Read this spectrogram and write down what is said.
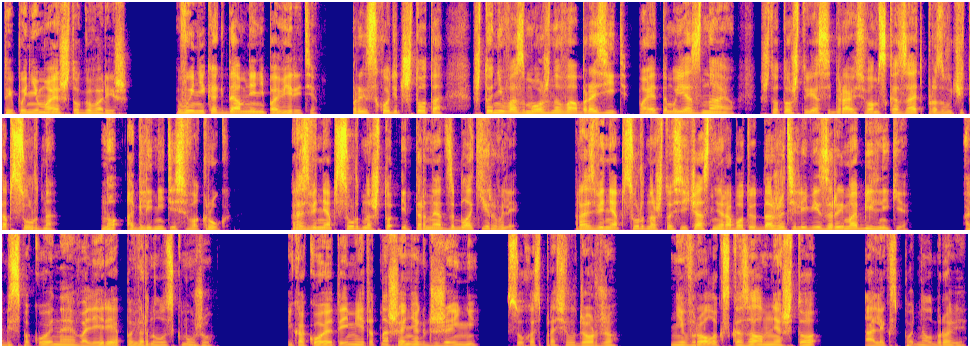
Ты понимаешь, что говоришь? Вы никогда мне не поверите. Происходит что-то, что невозможно вообразить, поэтому я знаю, что то, что я собираюсь вам сказать, прозвучит абсурдно. Но оглянитесь вокруг. Разве не абсурдно, что интернет заблокировали? Разве не абсурдно, что сейчас не работают даже телевизоры и мобильники? Обеспокоенная Валерия повернулась к мужу. «И какое это имеет отношение к Дженни?» – сухо спросил Джорджо. «Невролог сказал мне, что...» Алекс поднял брови.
